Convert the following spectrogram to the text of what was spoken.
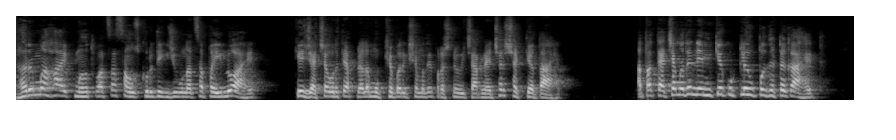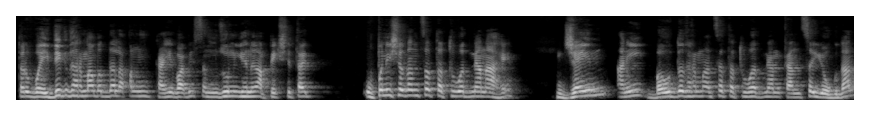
धर्म हा एक महत्त्वाचा सांस्कृतिक जीवनाचा पैलू आहे की ज्याच्यावरती आपल्याला मुख्य परीक्षेमध्ये प्रश्न विचारण्याच्या शक्यता आहे. आता त्याच्यामध्ये नेमके कुठले उपघटक आहेत? तर वैदिक धर्माबद्दल आपण काही बाबी समजून घेणं अपेक्षित आहेत. उपनिषदांचं तत्वज्ञान आहे. जैन आणि बौद्ध धर्माचं तत्वज्ञान त्यांचं योगदान.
